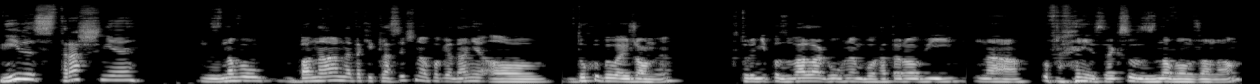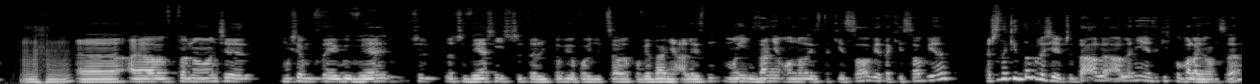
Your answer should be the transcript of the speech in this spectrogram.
niby strasznie znowu banalne, takie klasyczne opowiadanie o duchu byłej żony, który nie pozwala głównemu bohaterowi na uprawianie seksu z nową żoną. Mm-hmm. E, a w pewnym momencie musiałbym tutaj jakby wyjaśnić, czy, znaczy wyjaśnić czytelnikowi opowiedzieć całe opowiadanie, ale jest, moim zdaniem ono jest takie sobie, takie sobie, znaczy takie dobrze się czyta, ale, ale nie jest jakieś powalające,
